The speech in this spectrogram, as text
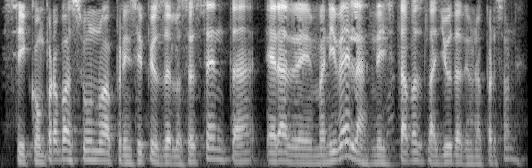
Si comprabas uno a principios de los 60, era de manivela, necesitabas la ayuda de una persona.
